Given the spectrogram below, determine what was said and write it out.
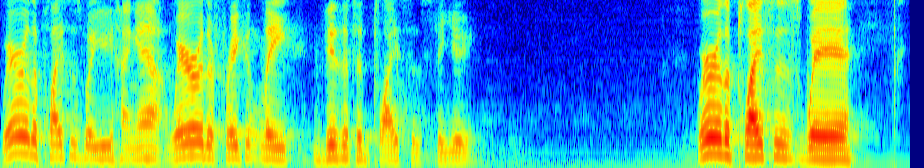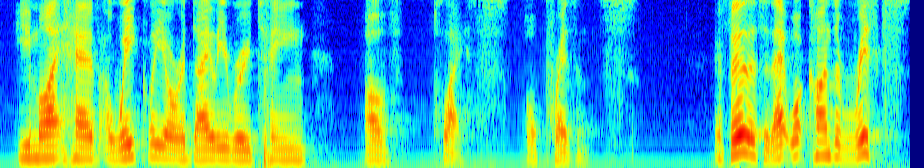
Where are the places where you hang out? Where are the frequently visited places for you? Where are the places where you might have a weekly or a daily routine of place or presence? And further to that, what kinds of risks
